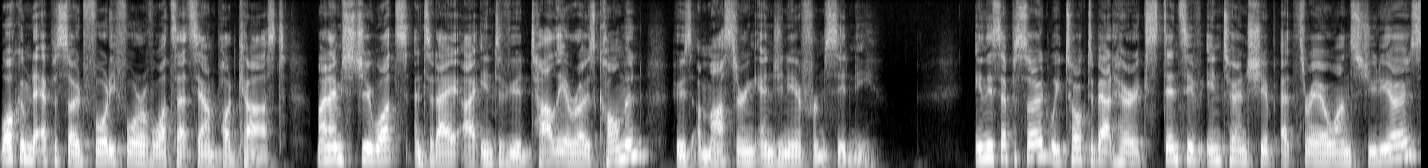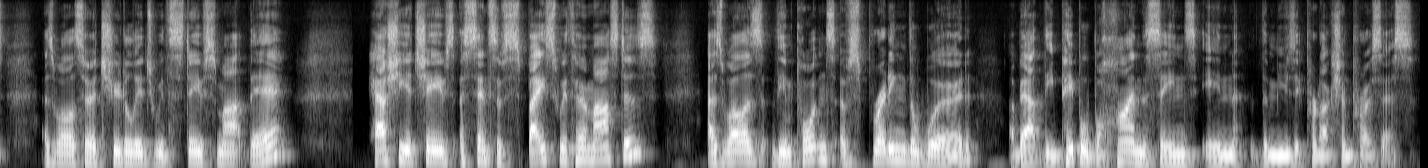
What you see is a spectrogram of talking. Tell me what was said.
Welcome to episode 44 of What's That Sound podcast. My name's Stu Watts, and today I interviewed Tahlia-Rose Coleman, who's a mastering engineer from Sydney. In this episode, we talked about her extensive internship at 301 Studios, as well as her tutelage with Steve Smart there, how she achieves a sense of space with her masters, as well as the importance of spreading the word about the people behind the scenes in the music production process.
